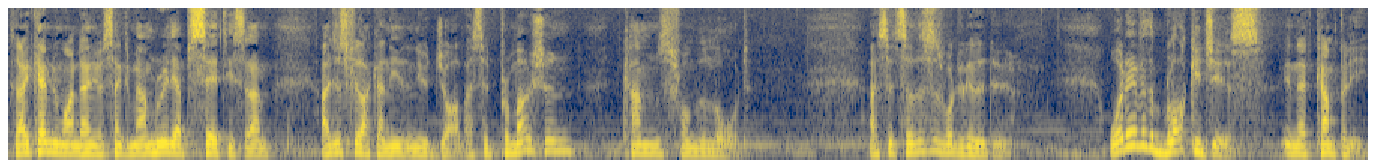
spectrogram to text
So I came to him one day and he was saying to me, I'm really upset. He said, I'm, I just feel like I need a new job. I said, Promotion comes from the Lord. I said, So this is what we're going to do. Whatever the blockage is in that company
